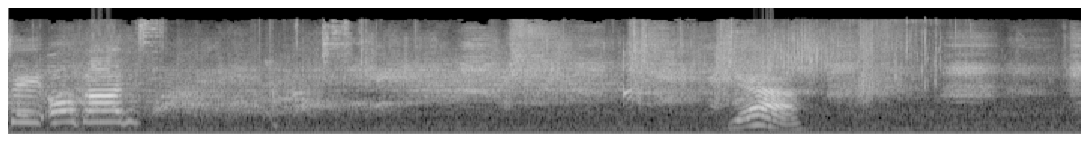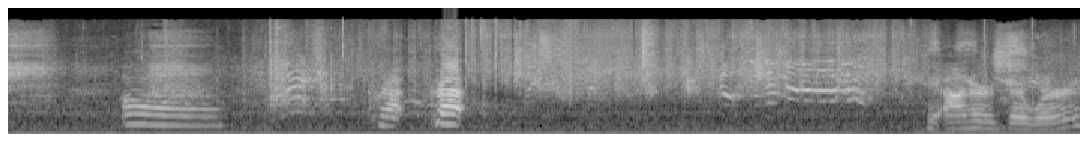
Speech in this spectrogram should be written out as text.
Say, oh God. Yeah. Oh. Crap, crap. They honored their word.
